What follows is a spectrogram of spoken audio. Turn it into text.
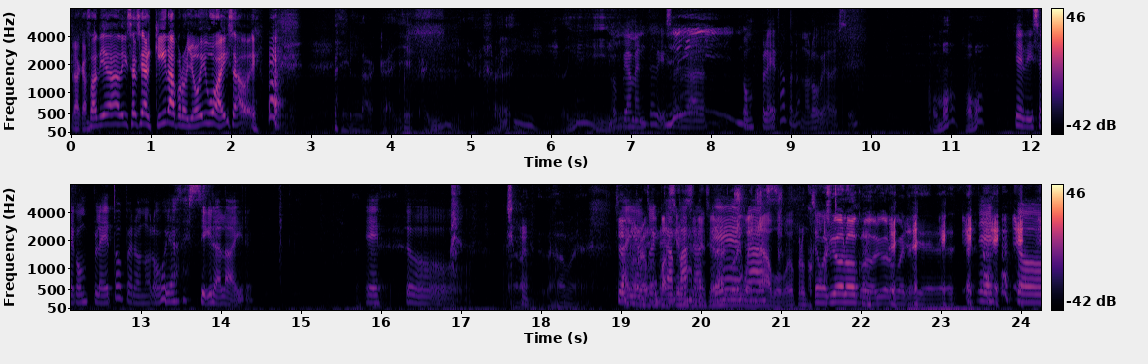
la casa tía dice se alquila, pero yo vivo ahí, ¿sabes? En la calle. Ay, ay, ay. Obviamente dice la completa, pero no lo voy a decir. ¿Cómo? ¿Cómo? Que dice completo, pero no lo voy a decir al aire. Esto. Espérate, déjame. Hay otro Se volvió loco, se volvió loco. este- Esto,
